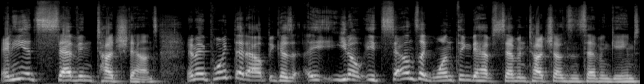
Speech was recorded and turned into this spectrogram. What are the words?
and he had seven touchdowns. And I point that out because, uh, you know, it sounds like one thing to have seven touchdowns in seven games,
